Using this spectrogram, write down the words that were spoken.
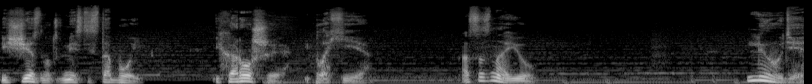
исчезнут вместе с тобой? И хорошие, и плохие. Осознаю. Люди,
